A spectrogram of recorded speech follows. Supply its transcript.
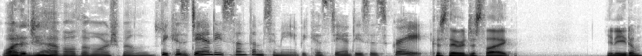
Why did you have all the marshmallows? Because Dandies sent them to me because Dandies is great. Because they were just like, you need them?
